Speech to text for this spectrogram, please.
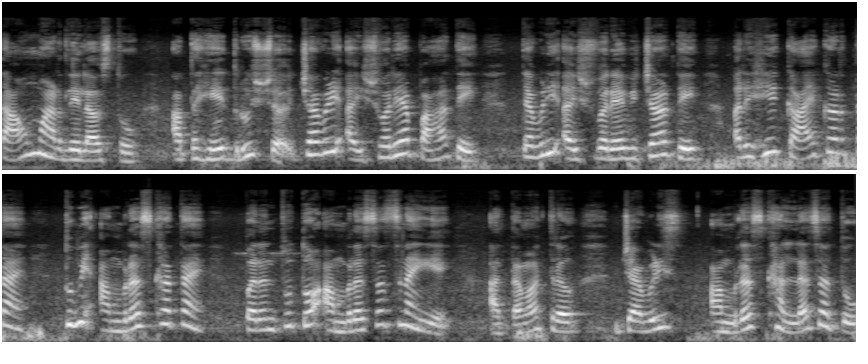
ताव मारलेला असतो. आता हे दृश्य ज्यावेळी ऐश्वर्या पाहते त्यावेळी ऐश्वर्या विचारते अरे हे काय करताय? तुम्ही आमरस खाताय? परंतु तो आमरसच नाही आहे आता मात्र ज्यावेळी आमरस खाल्ला जातो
